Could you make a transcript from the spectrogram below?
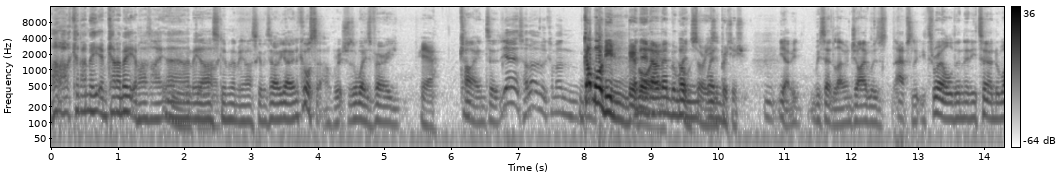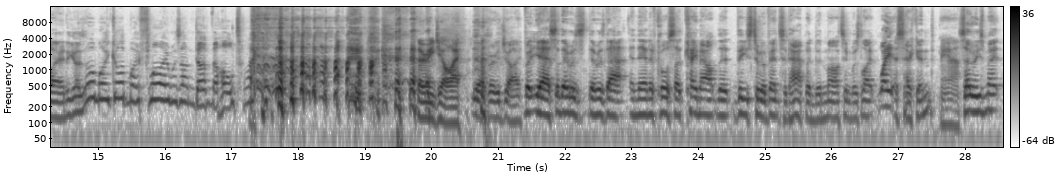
"Oh, can I meet him? Can I meet him?" I was like, uh, Oh, "Let me ask him. Let me ask him." And so I go, and of course, Uncle Rich was always very Yeah. kind to, "Yes, hello, come on." Come on in, big And then. I remember when... oh, when- sorry, he's when- British. Yeah, we, we said hello, and Jai was absolutely thrilled. And then he turned away and he goes, "Oh my God, my fly was undone the whole time." Very Jai. yeah, very Jai. But yeah, so there was there was that, and then of course it came out that these two events had happened, and Martin was like, "Wait a second, Yeah. So he's met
